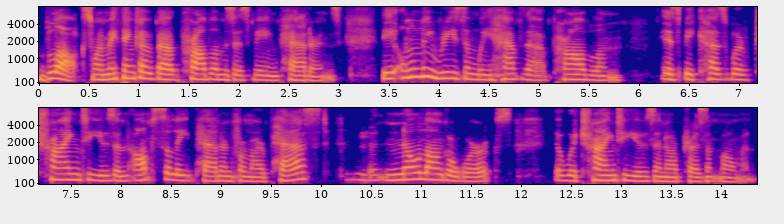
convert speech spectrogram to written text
blocks, when we think about problems as being patterns, the only reason we have that problem is because we're trying to use an obsolete pattern from our past mm-hmm. that no longer works, that we're trying to use in our present moment.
